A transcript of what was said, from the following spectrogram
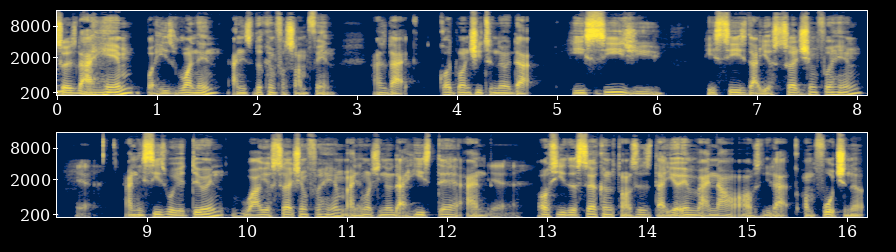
So it's like him, but he's running and he's looking for something. And it's like God wants you to know that He sees you. He sees that you're searching for Him, Yeah. And He sees what you're doing while you're searching for Him, and He wants you to know that He's there. And Yeah. obviously, the circumstances that you're in right now, are obviously, like unfortunate,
